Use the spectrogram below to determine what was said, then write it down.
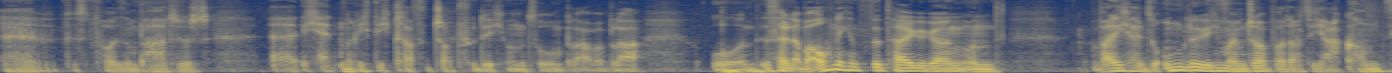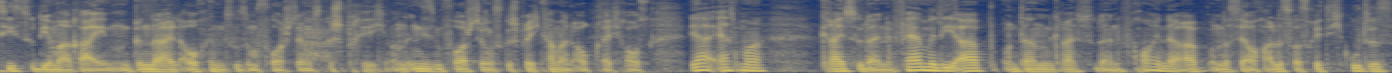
äh, bist voll sympathisch. Äh, ich hätte einen richtig klasse Job für dich und so und bla bla bla. Und ist halt aber auch nicht ins Detail gegangen und weil ich halt so unglücklich in meinem Job war, dachte ich, ja komm, ziehst du dir mal rein. Und bin da halt auch hin zu so einem Vorstellungsgespräch. Und in diesem Vorstellungsgespräch kam halt auch gleich raus, ja, erstmal greifst du deine Family ab und dann greifst du deine Freunde ab. Und das ist ja auch alles was richtig Gutes.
